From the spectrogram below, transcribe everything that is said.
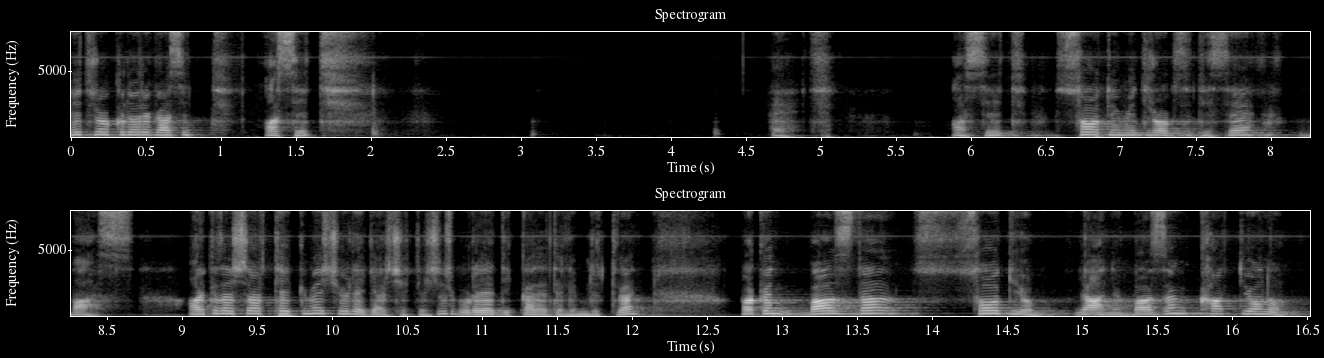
Hidroklorik asit asit Evet. Asit, sodyum hidroksit ise baz. Arkadaşlar tepkime şöyle gerçekleşir. Buraya dikkat edelim lütfen. Bakın bazda sodyum yani bazın katyonu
